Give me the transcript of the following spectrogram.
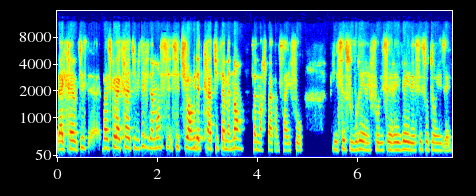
la créativité, parce que la créativité, finalement, si, tu as envie d'être créatif là maintenant, ça ne marche pas comme ça. Il faut laisser s'ouvrir, il faut laisser rêver, laisser s'autoriser.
